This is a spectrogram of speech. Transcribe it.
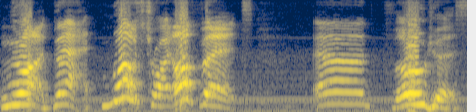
Not bad. Most triumphant. And focus.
